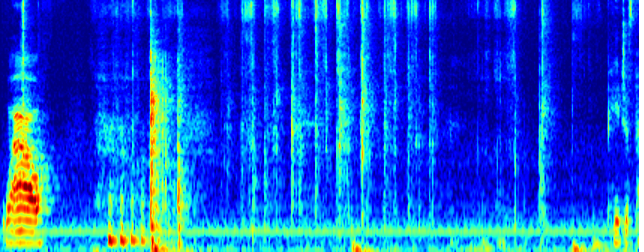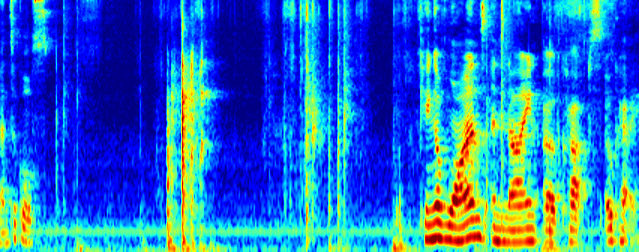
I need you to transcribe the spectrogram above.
Wow. Page of Pentacles. King of Wands and Nine of Cups. Okay.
